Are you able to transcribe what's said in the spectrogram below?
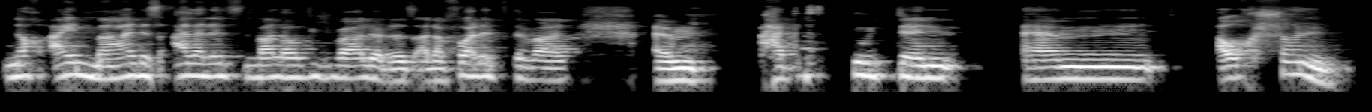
noch einmal, das allerletzte Mal hoffe ich mal, oder das allervorletzte Mal, ähm, hattest du denn ähm, auch schon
